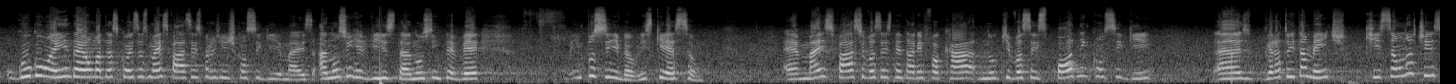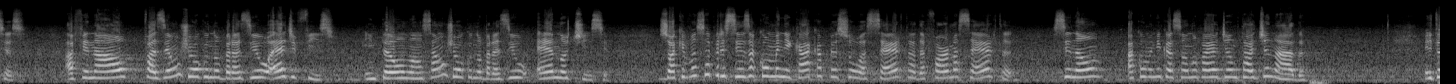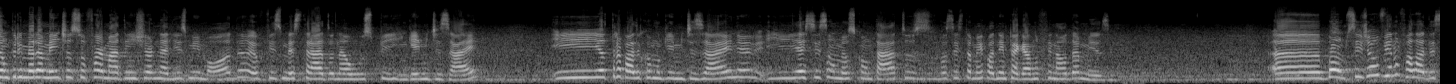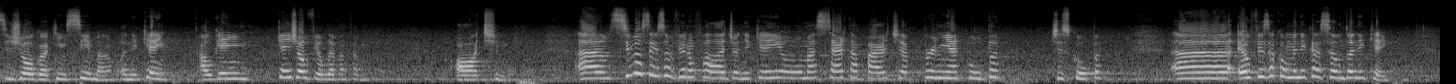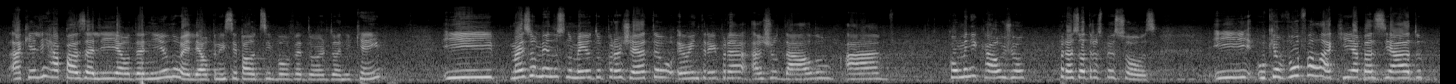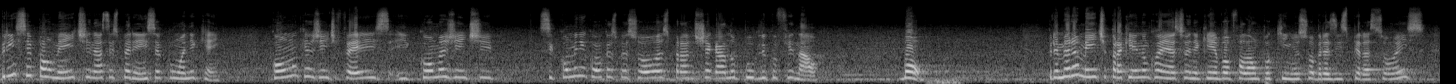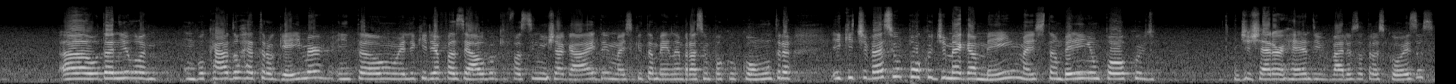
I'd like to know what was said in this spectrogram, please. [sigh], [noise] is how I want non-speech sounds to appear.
o Google ainda é uma das coisas mais fáceis para a gente conseguir, mas anúncio em revista, anúncio em TV, impossível, esqueçam. É mais fácil vocês tentarem focar no que vocês podem conseguir é, gratuitamente, que são notícias. Afinal, fazer um jogo no Brasil é difícil. Então, lançar um jogo no Brasil é notícia. Só que você precisa comunicar com a pessoa certa, da forma certa, senão a comunicação não vai adiantar de nada. Então, primeiramente, eu sou formada em jornalismo e moda, eu fiz mestrado na USP em game design e eu trabalho como game designer e esses são meus contatos, vocês também podem pegar no final da mesa. Uh, bom, vocês já ouviram falar desse jogo aqui em cima, Oniken? Alguém? Quem já ouviu? Levanta a mão. Ótimo. Uh, se vocês ouviram falar de Oniken, uma certa parte é por minha culpa. Desculpa. Uh, eu fiz a comunicação do Oniken. Aquele rapaz ali é o Danilo, ele é o principal desenvolvedor do Oniken. E mais ou menos no meio do projeto eu, eu entrei para ajudá-lo a comunicar o jogo para as outras pessoas. E o que eu vou falar aqui é baseado principalmente nessa experiência com o Oniken. Como que a gente fez e como a gente se comunicou com as pessoas para chegar no público final. Bom, primeiramente, para quem não conhece o Oniken, eu vou falar um pouquinho sobre as inspirações. Uh, o Danilo é um bocado retro gamer, então ele queria fazer algo que fosse Ninja Gaiden, mas que também lembrasse um pouco Contra, e que tivesse um pouco de Mega Man, mas também um pouco de Shatterhand e várias outras coisas.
